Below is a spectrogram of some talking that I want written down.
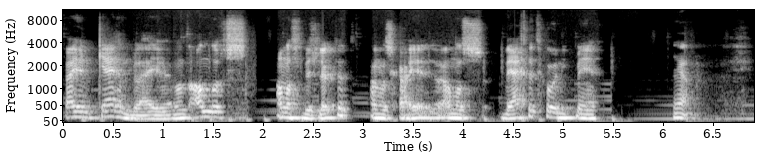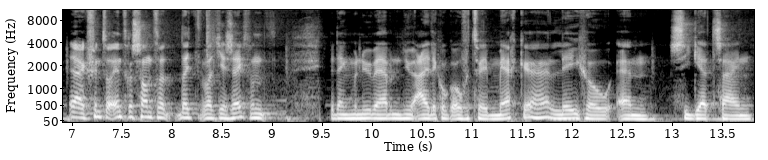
bij hun kern blijven. Want anders, anders mislukt het. Anders, ga je, anders werkt het gewoon niet meer. Ja. ja, ik vind het wel interessant dat, wat je zegt. Want ik bedenk me nu, we hebben het nu eigenlijk ook over twee merken. Hè? Lego en Seagate zijn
